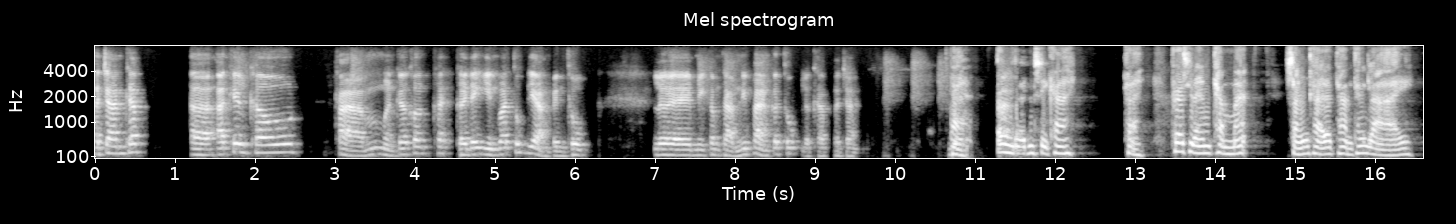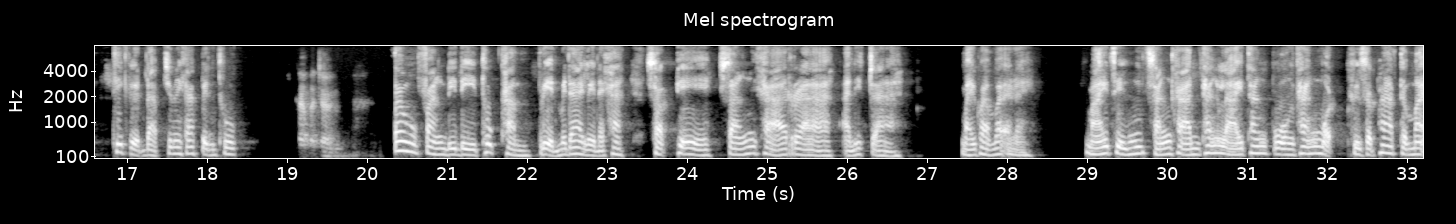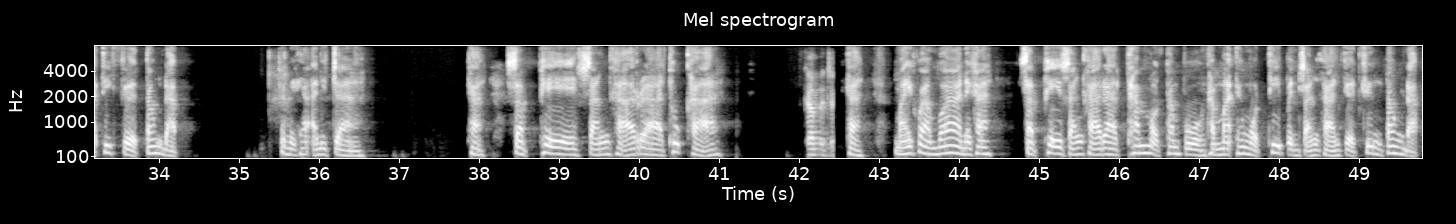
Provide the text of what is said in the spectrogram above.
อาจารย์ครับเอ่ออาเคลเขาถามเหมือนกับเขาเคยได้ยินว่าทุกอย่างเป็นทุกข์เลยมีคำถามนิพพานก็ทุกข์เหรอครับ อาจารย์ค่ะต้องเว้นสิคะค่ะ เพราะฉะนั้นธรรมะสังขารธรรมทั้งหลายที่เกิดดับใช่ไหมคะเป็นทุกข์ครับอาจารย์ต้องฟังดีๆ ทุกคำเปลี่ยนไม่ได้เลยนะคะ สัพเพ สังขาราอนิจจา หมายความว่าอะไร หมายถึงสังขารทั้งหลายทั้งปวงทั้งหมด คือสภาพธรรมะที่เกิดต้องดับ ใช่ไหมคะอนิจจาค่ะสัพเพสังขาราทุกขา ครับอาจารย์ค่ะ หมายความว่านะคะ สัพเพสังขาราทั้งหมดทั้งปวงธรรมะทั้งหมดที่เป็นสังขารเกิดขึ้นต้องดับ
